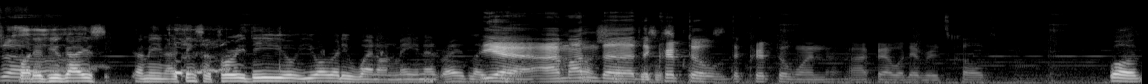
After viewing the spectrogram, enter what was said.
But if you guys, I mean, I think Satori D, you you already went on mainnet, right? Like yeah i'm on oh, the shit, the crypto the crypto one i forgot whatever it's called Well,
